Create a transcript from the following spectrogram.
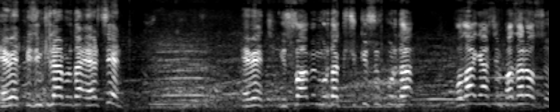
Evet bizimkiler burada Ersin. Evet Yusuf abim burada küçük Yusuf burada. Kolay gelsin pazar olsun.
